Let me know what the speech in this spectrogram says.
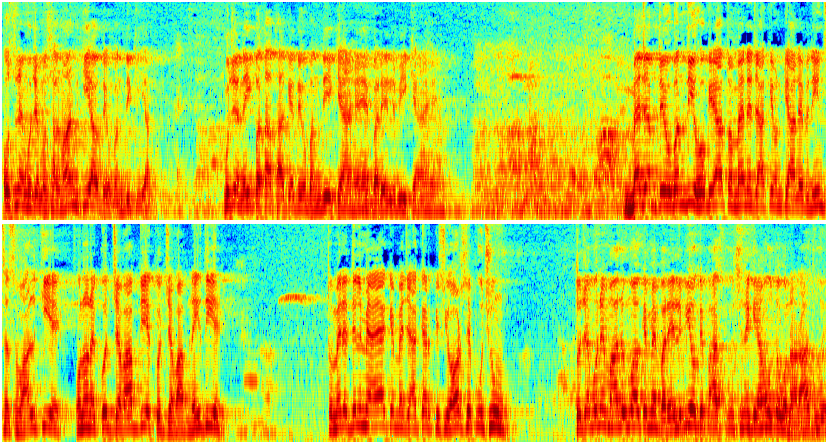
اس نے مجھے مسلمان کیا اور دیوبندی کیا۔ مجھے نہیں پتا تھا کہ دیوبندی کیا ہیں، بریلوی کیا ہیں۔ میں جب دیوبندی ہو گیا تو میں نے جا کے ان کے عالم دین سے سوال کیے۔ انہوں نے کچھ جواب دیے، کچھ جواب نہیں دیے۔ تو میرے دل میں آیا کہ میں جا کر کسی اور سے پوچھوں۔ تو جب انہیں معلوم ہوا کہ میں بریلویوں کے پاس پوچھنے گیا ہوں تو وہ ناراض ہوئے۔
